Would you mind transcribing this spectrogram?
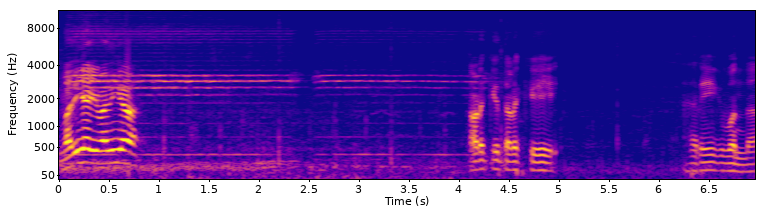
ਵਧੀਆ ਜੀ, ਵਧੀਆ। ਤੜਕੇ ਤੜਕੇ ਹਰੇਕ ਬੰਦਾ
